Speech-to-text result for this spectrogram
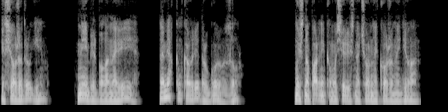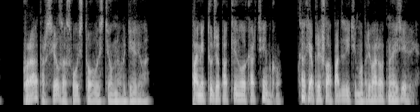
И все же другим. Мебель была новее, на мягком ковре другой узор. Мы с напарником уселись на черный кожаный диван. Куратор сел за свой стол из темного дерева. Память тут же подкинула картинку, как я пришла подлить ему приворотное зелье.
